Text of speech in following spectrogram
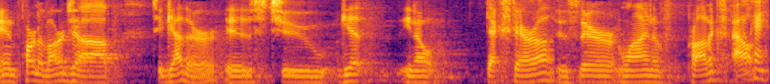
And part of our job together is to get, you know, Dexterra is their line of products out, Okay.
